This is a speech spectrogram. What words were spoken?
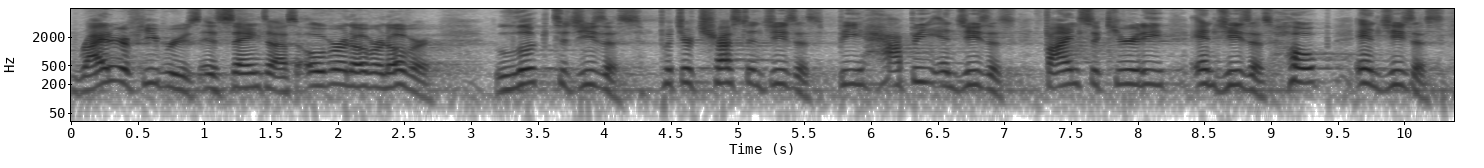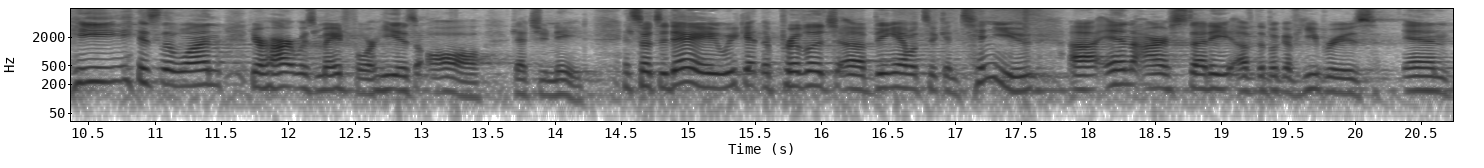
writer of Hebrews is saying to us over and over and over look to Jesus, put your trust in Jesus, be happy in Jesus, find security in Jesus, hope in Jesus. He is the one your heart was made for, He is all that you need. And so today we get the privilege of being able to continue uh, in our study of the book of Hebrews. And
